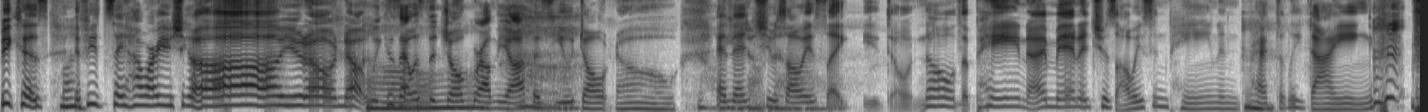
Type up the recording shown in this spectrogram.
Because What? if you'd say how are you, she go, "Oh, you don't know." Because that was the joke around the office. You don't know. and then she was always like, "You don't know the pain I'm in," and she was always in pain and Mm. practically dying. Oh,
